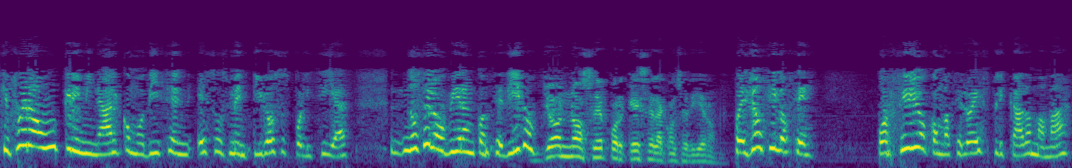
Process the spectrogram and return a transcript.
Si fuera un criminal, como dicen esos mentirosos policías, no se lo hubieran concedido. Yo no sé por qué se la concedieron. Pues yo sí lo sé. Porfirio, como se lo he explicado, mamá,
